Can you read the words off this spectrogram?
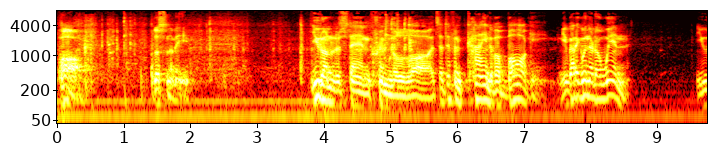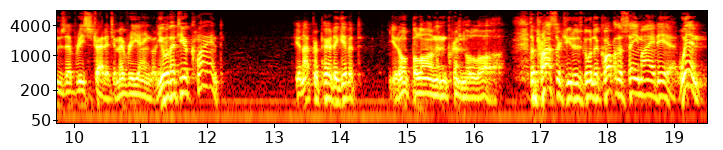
Paul. Listen to me. You don't understand criminal law. It's a different kind of a ball game. You've got to go in there to win. Use every stratagem, every angle. You owe that to your client. If you're not prepared to give it, you don't belong in criminal law. The prosecutors go into court with the same idea. Win.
